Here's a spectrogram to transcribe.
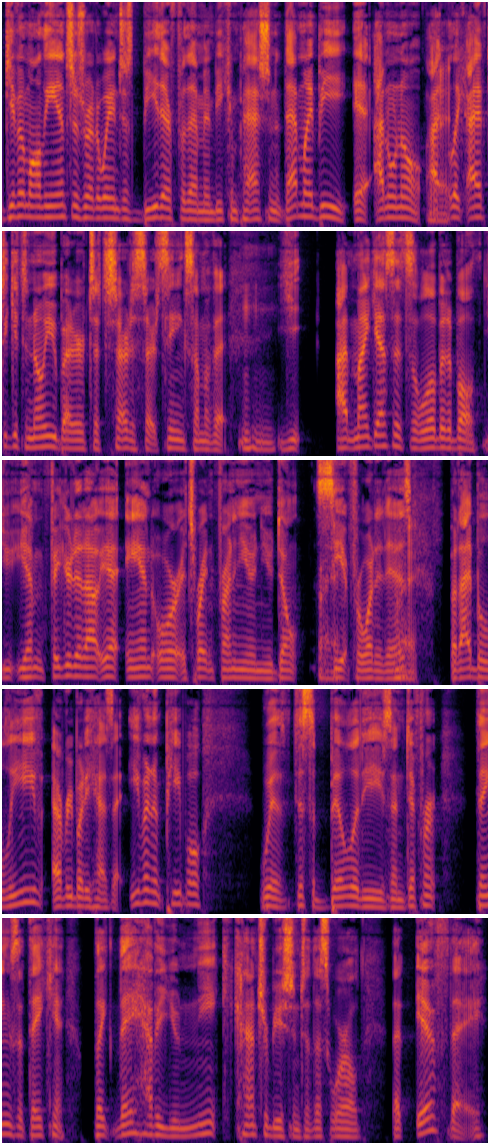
give them all the answers right away and just be there for them and be compassionate. That might be it. I don't know. I, like i have to get to know you better to start to start seeing some of it. Hmm you, I, my guess it's a little bit of both. You, you haven't figured it out yet and or it's right in front of you and you don't see it for what it is. Right. but i believe everybody has that. Even people with disabilities and different things that they can't like they have a unique contribution to this world that if they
